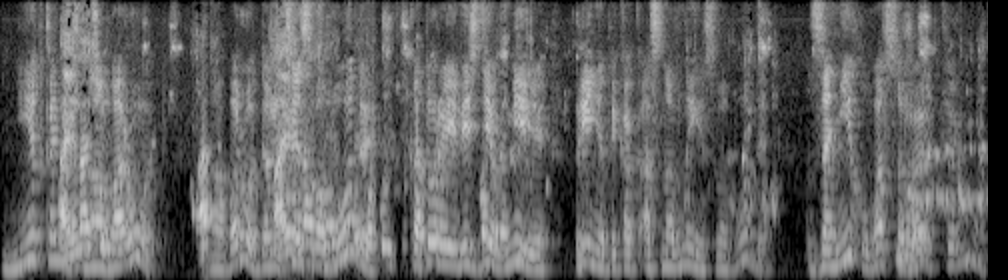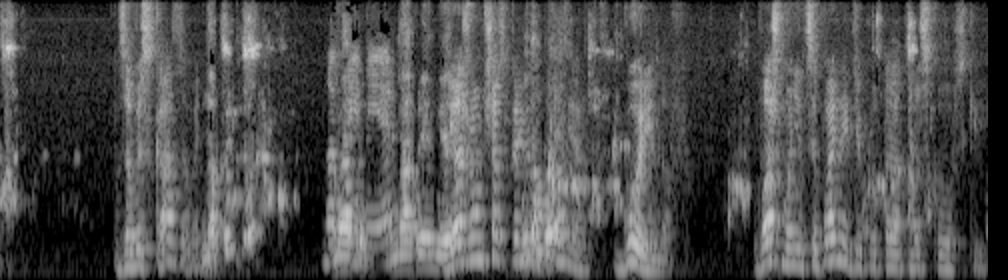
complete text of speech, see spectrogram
Нет, конечно, иначе- наоборот. Наоборот, даже а те иначе свободы, которые везде в мире приняты как основные свободы, за них у вас сажают в тюрьму. За высказывание. Например. Например, Например. Я же вам сейчас приведу пример. Горинов, ваш муниципальный депутат московский,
